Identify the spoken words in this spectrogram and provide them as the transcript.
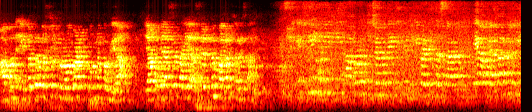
आपण एकत्र बसून गृहपाठ पूर्ण करूया. यापुढे असं काही असेल तर मला खरं सांग हे फील होईल की आपण किचनमध्ये किती डिफिकल्टीज असतात ते आपल्याला घरी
